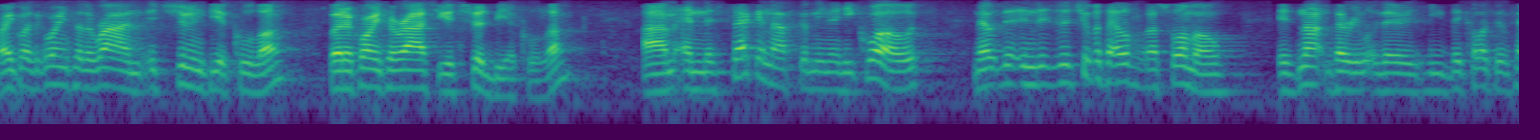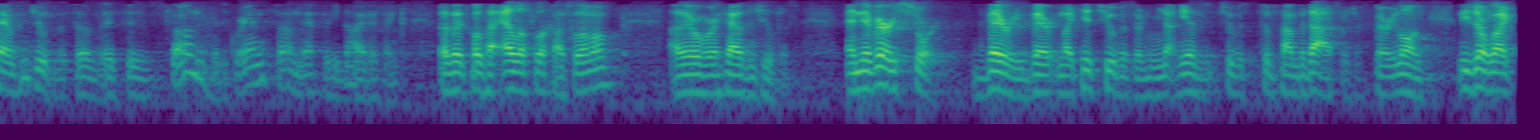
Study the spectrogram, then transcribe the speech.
Right? Because according to the Ran, it shouldn't be a kula, but according to Rashi, it should be a kula. Um, and the second nafkamina he quotes, now the, in the, the Shuvas Elf is not very, he, they collected the family from Shuvas, so it's his son, his grandson, after he died, I think. That's why it's called Ha'elef Shlomo. Uh, there are over a thousand Shuvas. And they're very short. Very, very, like his chuvas are not, he has chuvas, chuvas Badas, which are very long. These are like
